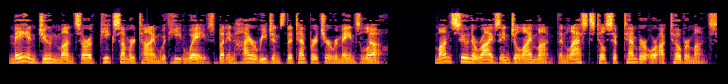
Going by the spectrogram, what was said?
May and June months are of peak summer time with heat waves but in higher regions the temperature remains low. Monsoon arrives in July month and lasts till September or October months.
